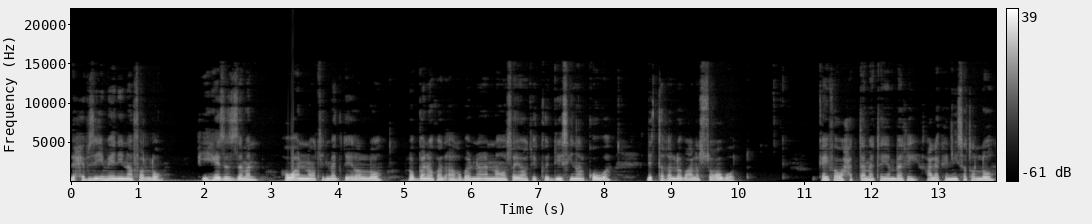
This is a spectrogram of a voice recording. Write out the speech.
لحفظ إيماننا في الله. في هذا الزمن هو أن نعطي المجد إلى الله. ربنا قد أخبرنا أنه سيعطي القديسين القوة للتغلب على الصعوبات. كيف وحتى متى ينبغي على كنيسة الله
